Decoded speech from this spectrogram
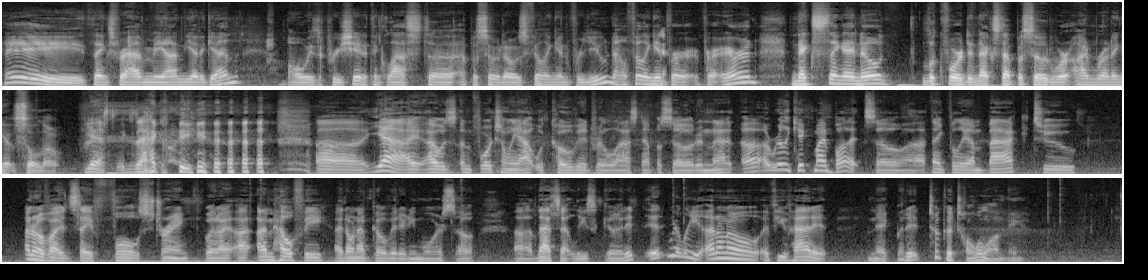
Hey, thanks for having me on yet again. Always appreciate it. I think last uh, episode I was filling in for you, now filling in for, for Aaron. Next thing I know, look forward to next episode where I'm running it solo. Yes, exactly. uh, yeah, I, I was unfortunately out with COVID for the last episode, and that uh, really kicked my butt. So uh, thankfully, I'm back to. I don't know if I'd say full strength, but I, I, I'm healthy. I don't have COVID anymore, so uh, that's at least good. It, it really. I don't know if you've had it, Nick, but it took a toll on me.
